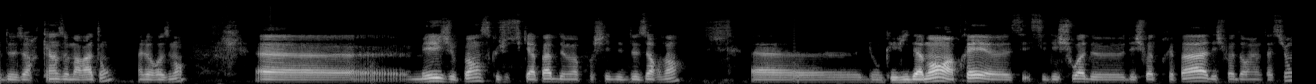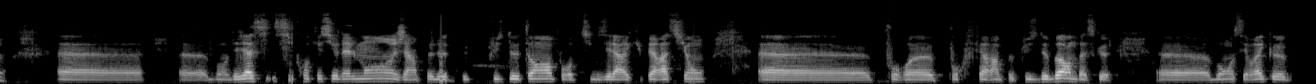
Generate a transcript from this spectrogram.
2h15 au marathon, malheureusement. mais je pense que je suis capable de m'approcher des 2h20. donc évidemment, après, c'est des choix de des choix de prépa, des choix d'orientation. Bon, déjà, si, si professionnellement j'ai un peu plus de temps pour optimiser la récupération, euh, pour euh, pour faire un peu plus de bornes parce que euh, bon c'est vrai que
